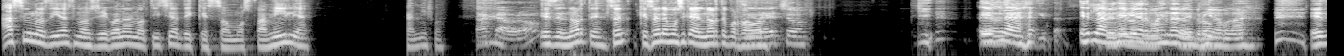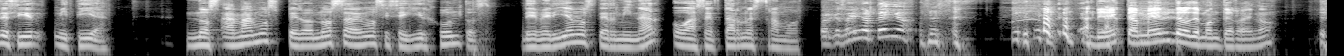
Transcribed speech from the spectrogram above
Hace unos días nos llegó la noticia de que somos familia. Canijo. Ah, cabrón. Es del norte. Suen- que suene música del norte, por favor. Sí, de hecho. Es la-. Es la de media hermana de mi mamá. Es decir, mi tía. Nos amamos, pero no sabemos si seguir juntos. ¿Deberíamos terminar o aceptar nuestro amor? Porque soy norteño. Directamente los de Monterrey, ¿no?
